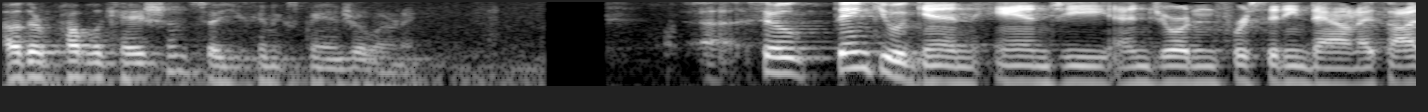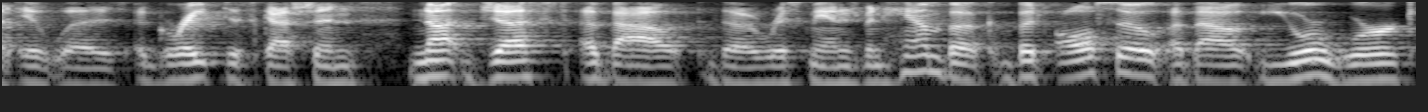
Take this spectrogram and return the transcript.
other publications, so you can expand your learning. Uh, so thank you again, Angi and Jordan, for sitting down. I thought it was a great discussion, not just about the risk management handbook, but also about your work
